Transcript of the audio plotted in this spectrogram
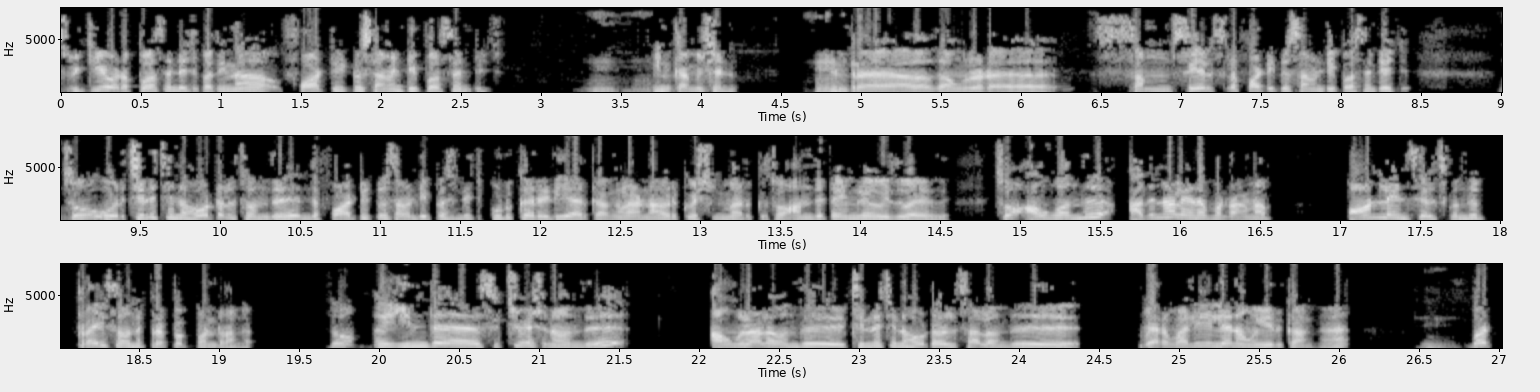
ஸ்விக்கியோட பெர்சன்டேஜ் பாத்தீங்கன்னா forty to seventy percentage. In commission. என்ற அதாவது அவங்களோட சம் சேல்ஸ்ல forty to seventy percentage so ஒரு சின்ன சின்ன ஹோட்டல்ஸ் வந்து இந்த ஃபார்ட்டி டு செவன்டி பர்சன்டேஜ் கொடுக்க ரெடியா இருக்காங்களான்னா ஒரு கொஸ்டின் மார்க் சோ அந்த டைம்லயும் இதுவாகுது சோ அவங்க வந்து அதனால என்ன பண்றாங்கன்னா ஆன்லைன் சேல்ஸ்க்கு வந்து பிரைஸ் வந்து ப்ரெப்பப் பண்றாங்க. சோ இந்த சுச்சுவேஷனை வந்து அவங்களால வந்து சின்ன சின்ன ஹோட்டல்ஸால வந்து வேற வழி இல்லைன்னு அவங்க இருக்காங்க. பட்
